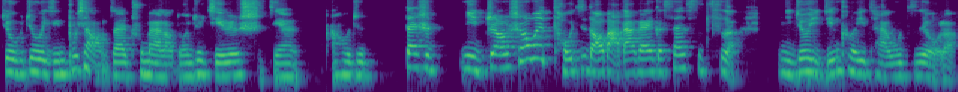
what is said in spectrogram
就就已经不想再出卖劳动，就节约时间，然后就但是你只要稍微投机倒把大概个三四次，你就已经可以财务自由了，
